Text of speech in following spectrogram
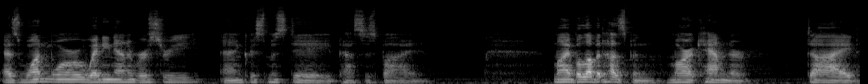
as one more wedding anniversary and Christmas Day passes by. My beloved husband, Mark Hamner, died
